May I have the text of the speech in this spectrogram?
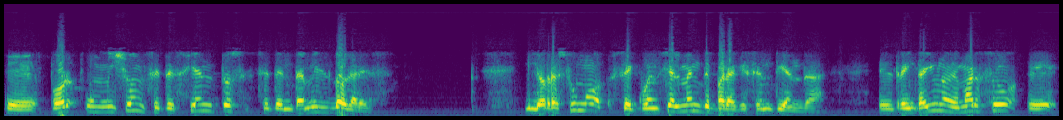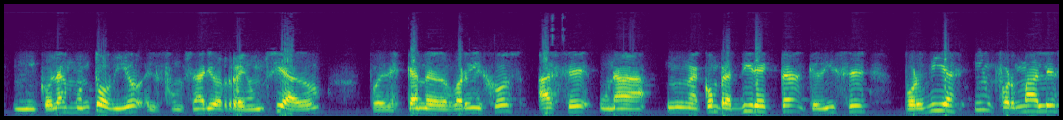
eh, por 1.770.000 dólares. Y lo resumo secuencialmente para que se entienda. El 31 de marzo, eh, Nicolás Montovio, el funcionario renunciado, por el escándalo de los barbijos, hace una, una compra directa que dice, por vías informales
